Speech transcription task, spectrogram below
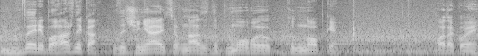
двері багажника зачиняються в нас за допомогою кнопки. Отакої.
